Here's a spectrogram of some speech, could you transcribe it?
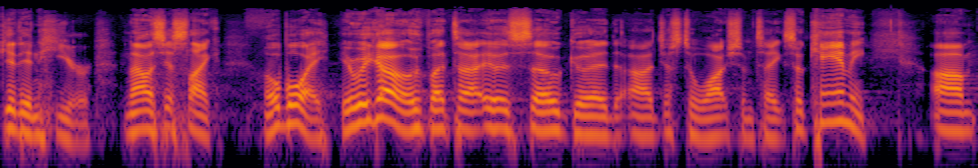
get in here. And i was just like oh boy here we go. But uh, it was so good uh, just to watch them take. So cami um,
